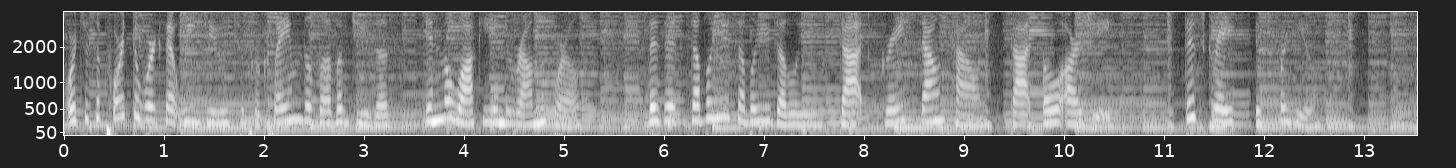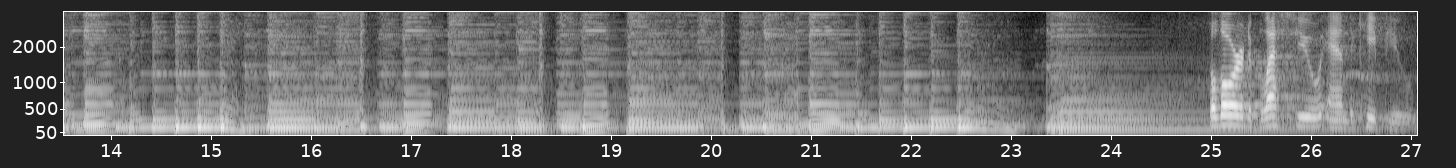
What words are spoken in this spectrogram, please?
or to support the work that we do to proclaim the love of Jesus in Milwaukee and around the world, visit www.gracedowntown.org. This grace is for you. The Lord bless you and keep you.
